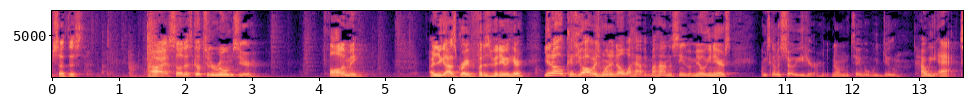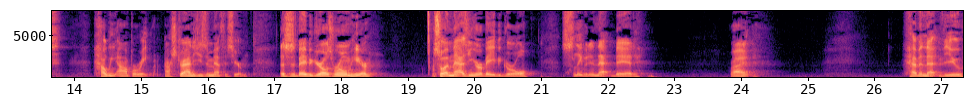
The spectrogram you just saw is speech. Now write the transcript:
Shut this. All right, so let's go to the rooms here. Follow me. Are you guys grateful for this video here? You know, because you always want to know what happened behind the scenes with millionaires. I'm just going to show you here. You know, I'm going to tell you what we do how we act, how we operate, our strategies and methods here. This is baby girl's room here. So imagine your baby girl sleeping in that bed, right? Having that view.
